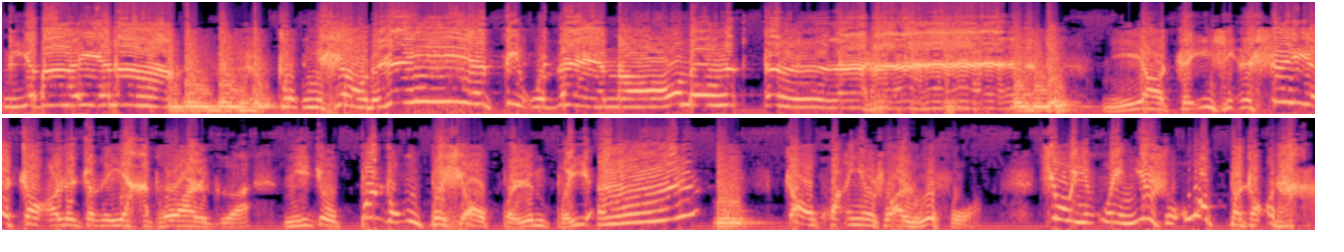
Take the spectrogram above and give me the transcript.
你把那忠孝的人也丢在脑门。你要真心实意招了这个丫头二哥，你就不忠不孝不仁不义。嗯，赵匡胤说：“鲁夫。”就因为你说我不招他，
